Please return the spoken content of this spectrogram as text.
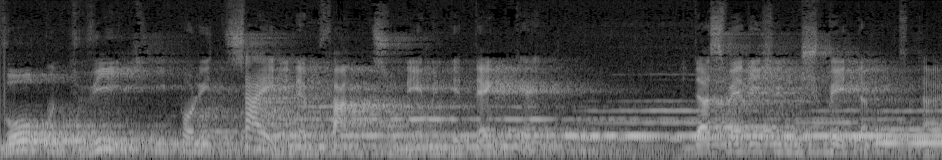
Wo und wie ich die Polizei in Empfang zu nehmen gedenke, das werde ich Ihnen später mitteilen.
